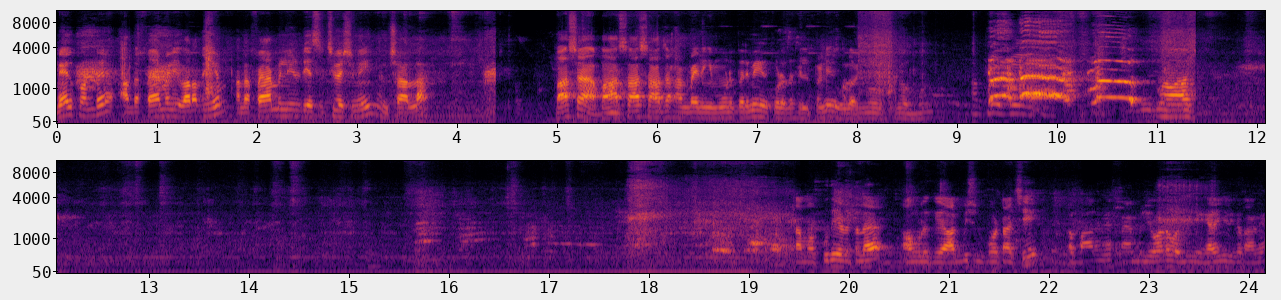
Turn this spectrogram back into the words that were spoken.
மேற்கொண்டு அந்த ஃபேமிலி வரதையும் அந்த ஃபேமிலியுடைய சுச்சுவேஷனையும் இன்ஷால்லா பாஷா பாஷா ஷாஜஹான் பாய் நீங்கள் மூணு பேருமே கூட ஹெல்ப் பண்ணி உள்ள நம்ம புது இடத்துல அவங்களுக்கு அட்மிஷன் போட்டாச்சு. பாருங்க ஃபேமிலியோட வந்து இறங்கியிருக்கிறாங்க.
